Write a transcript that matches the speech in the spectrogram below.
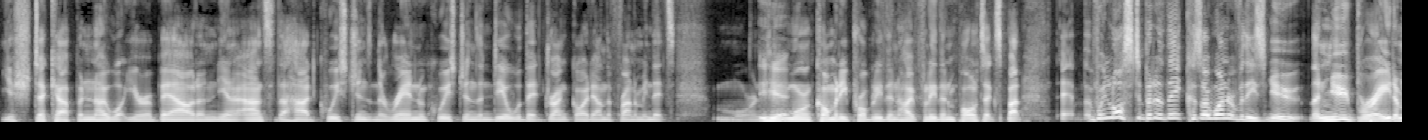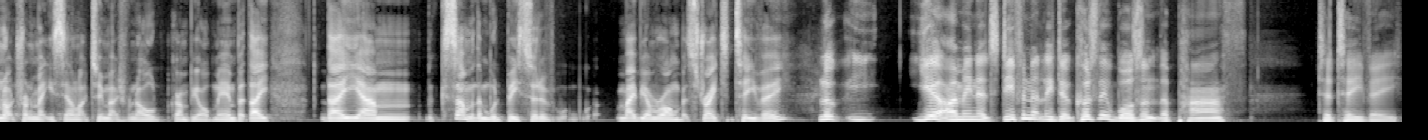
your shtick up and know what you're about, and you know answer the hard questions and the random questions, and deal with that drunk guy down the front. I mean, that's more in, Yeah. more in comedy probably than hopefully than politics. But uh, have we lost a bit of that? Because I wonder if these new the new breed. I'm not trying to make you sound like too much of an old grumpy old man, but they they um some of them would be sort of maybe I'm wrong, but straight to TV. Look, yeah, I mean, it's definitely because there wasn't the path to TV.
